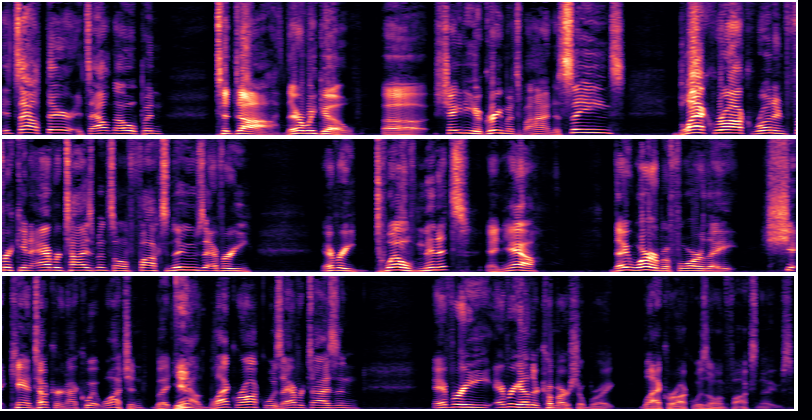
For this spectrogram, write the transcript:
It's out there. It's out in the open. Ta-da! There we go. Uh, shady agreements behind the scenes. BlackRock running freaking advertisements on Fox News every every 12 minutes, and yeah, they were before they shit Can Tucker and I quit watching. But yeah, Yeah. BlackRock was advertising every every other commercial break. BlackRock was on Fox News.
